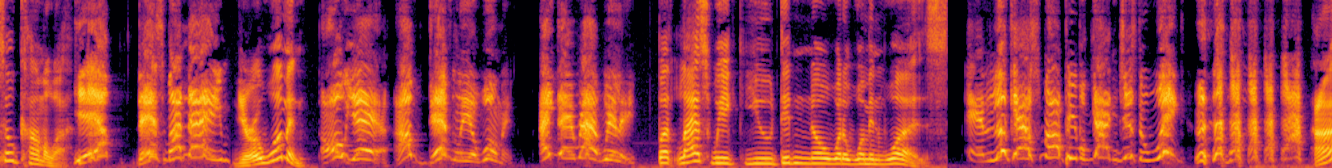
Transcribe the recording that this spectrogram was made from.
So, Kamala, Yep, that's my name. you're a woman. Oh yeah, I'm definitely a woman. Ain't that right, Willie? But last week you didn't know what a woman was. And look how smart people got in just a week. Huh?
